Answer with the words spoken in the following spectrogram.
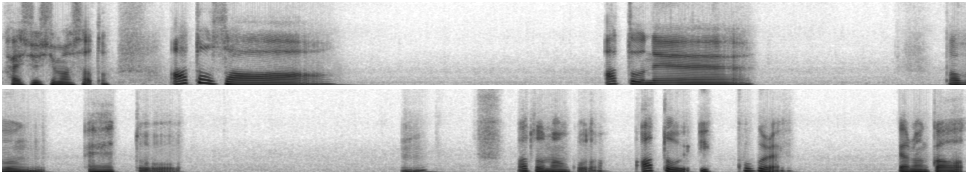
回収しましたと。あとさ、あとね、多分、えー、っと、ん？あと何個だ？あと1個ぐらい。いや、なんか、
